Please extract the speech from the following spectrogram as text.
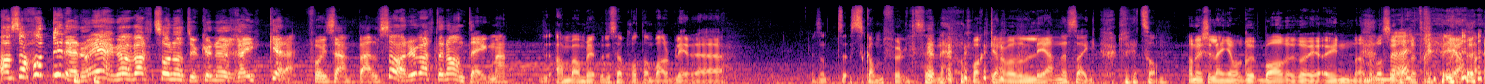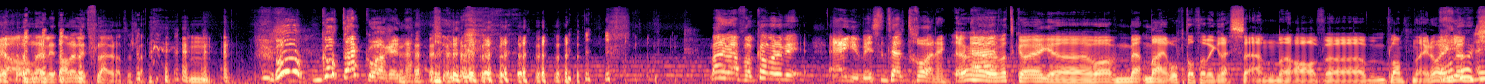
Altså, Hadde det nå en gang vært sånn at du kunne røyke det, for eksempel, så hadde det vært en annen ting, men Han, han du ser på en måte han bare blir eh, Litt sånn skamfullt ser ned på bakken og bare lener seg litt sånn. Han er ikke lenger rød, bare rød i øynene, men også i hele trynet. Ja, ja han, er litt, han er litt flau, rett og slett. Godt ekko her inne! Men i hvert fall, hva var det vi Jeg mistet helt tråden, jeg. Jeg vet du hva, jeg eh, var mer opptatt av det gresset enn av eh, plantene, jeg, da, Jeg egentlig.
